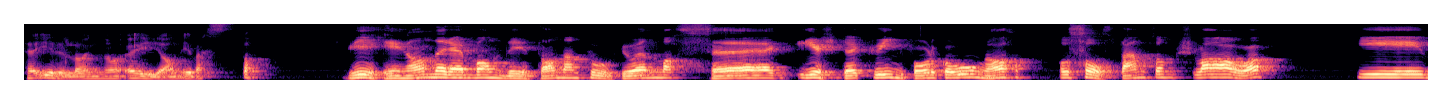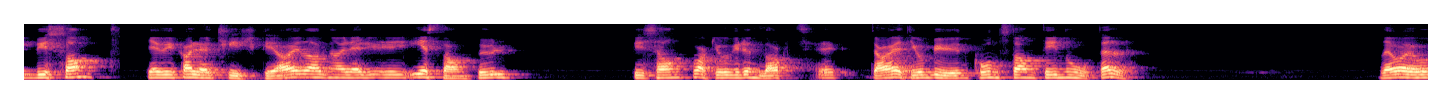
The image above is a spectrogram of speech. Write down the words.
til Irland og øyene i vest. da. Vikingene, de bandittene, de tok jo en masse irske kvinnfolk og unger og solgte dem som slaver i Bysant, det vi kaller Tyrkia i dag, eller Istanbul. Bysant ble jo grunnlagt Da heter jo byen Konstantinopel. Det var jo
